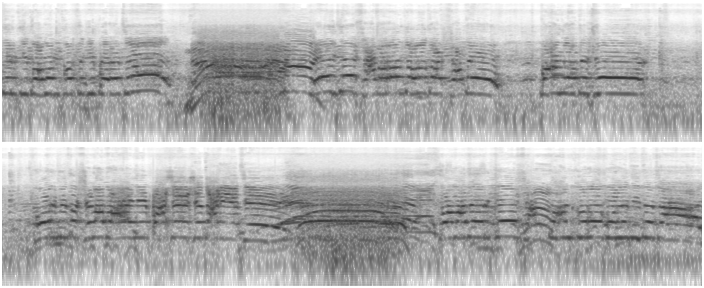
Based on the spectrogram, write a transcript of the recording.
বাঙালিদের দমন করতে কি পেরেছে সাধারণ জনতার সাথে বাংলাদেশের কর্মিত সেনাবাহিনী পাশে এসে দাঁড়িয়েছে। তোমাদেরকে বলে দিতে চাই।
